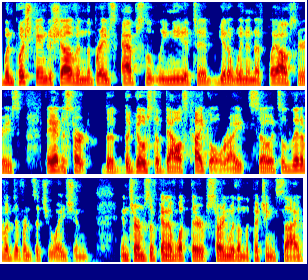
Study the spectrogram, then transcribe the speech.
when push came to shove and the Braves absolutely needed to get a win in a playoff series, they had to start the the ghost of Dallas Keuchel, right? So it's a bit of a different situation in terms of kind of what they're starting with on the pitching side.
